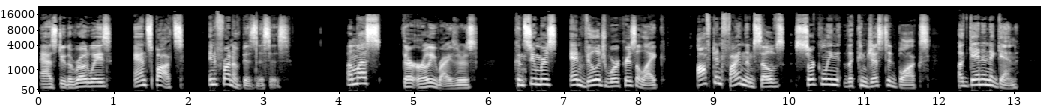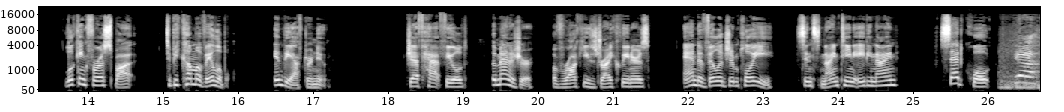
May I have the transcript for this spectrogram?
as do the roadways and spots in front of businesses. Unless they're early risers, consumers and village workers alike often find themselves circling the congested blocks again and again, looking for a spot to become available in the afternoon. Jeff Hatfield, the manager of Rocky's Dry Cleaners and a village employee since 1989, said, quote, Yeah,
